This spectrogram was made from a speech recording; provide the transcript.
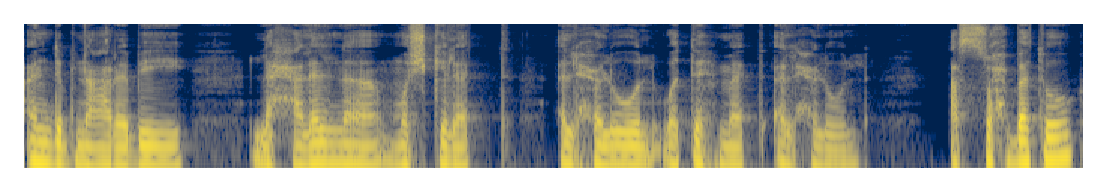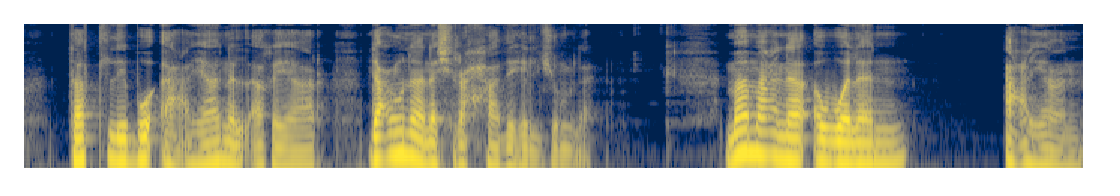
عند ابن عربي لحللنا مشكلة الحلول وتهمة الحلول. الصحبة تطلب أعيان الأغيار. دعونا نشرح هذه الجملة. ما معنى أولا أعيان؟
